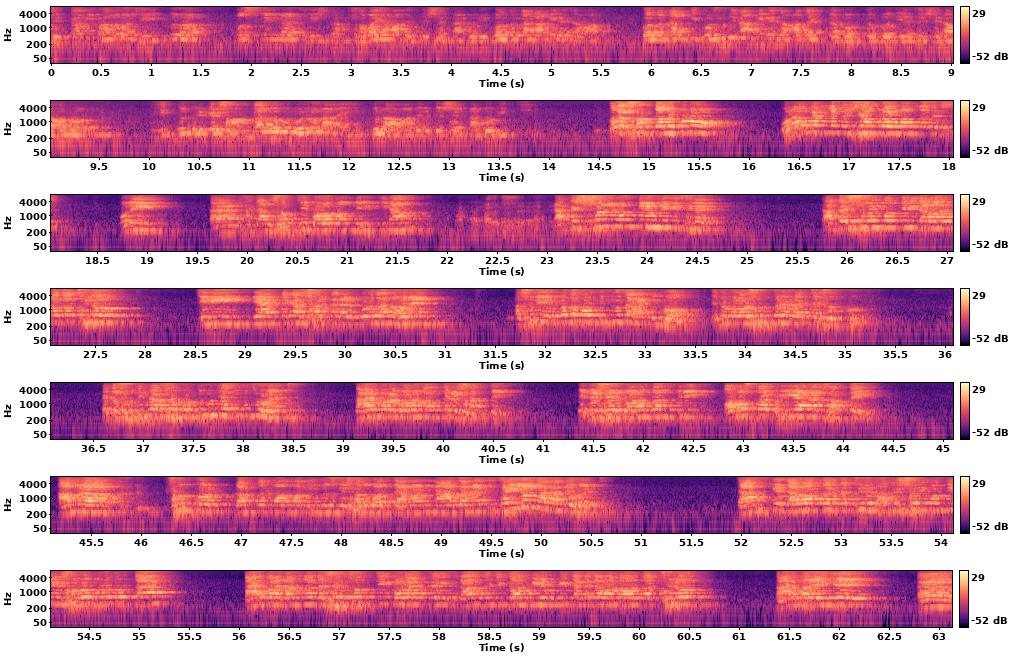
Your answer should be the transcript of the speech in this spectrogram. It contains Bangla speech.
শিক্ষা আমি ভালোবাসি হিন্দুরা মুসলিমরা, খ্রিস্টান, সবাই আমাদের দেশের নাগরিক। গতকাল আমিরে জামাত, গতকাল কি পরশুদিন আমিরে জামাত একটা বক্তব্য দিয়েছে, সেটা হলো, হিন্দুদেরকে সংখ্যালঘু বলো না হিন্দুরা আমাদের দেশের নাগরিক। ওরা সংখ্যালঘু নয় ওরাও বাংলাদেশে, আমরাও বাংলাদেশে। উনি ঢাকার সবচেয়ে বড় মন্দির কি নাম? ঢাকেশ্বরী মন্দিরে উনি গেছিলেন। ঢাকেশ্বরী মন্দিরে যাওয়ার কথা যিনি কেয়ারটেকার সরকারের প্রধান হলেন। আসলে এর কথা বলতে কেউ তারা বল? এত বড় সূত্রের বাচ্চা সূত্র এত সুদীর ব্যবসা করতে করতে এত কিছু হয়েছে। তারপরে গণতন্ত্রের স্বার্থে এদেশের গণতান্ত্রিক অবস্থা ফিরিয়ে আনার স্বার্থে আমরা সূত্র ডক্টর মোহাম্মদ ইউনুসকে সাধুবাদ জানান, না জানাতে চাইলেও জানাতে হয়েছে। আজকে যাওয়ার দরকার ছিল ঢাকেশ্বরী মন্দিরে সর্বপ্রথম যে আহ,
